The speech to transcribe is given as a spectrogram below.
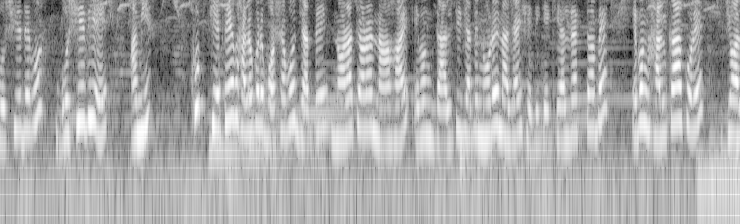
বসিয়ে দেব। বসিয়ে দিয়ে আমি খুব চেপে ভালো করে বসাবো যাতে নড়াচড়া না হয় এবং ডালটি যাতে নড়ে না যায় সেদিকে খেয়াল রাখতে হবে এবং হালকা করে জল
